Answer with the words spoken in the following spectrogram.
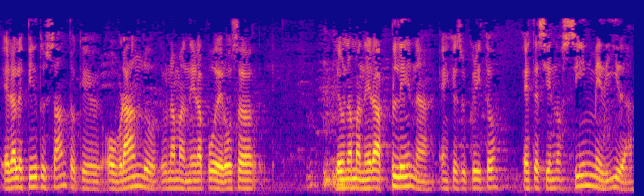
era el Espíritu Santo que obrando de una manera poderosa de una manera plena en Jesucristo, esté siendo sin medida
